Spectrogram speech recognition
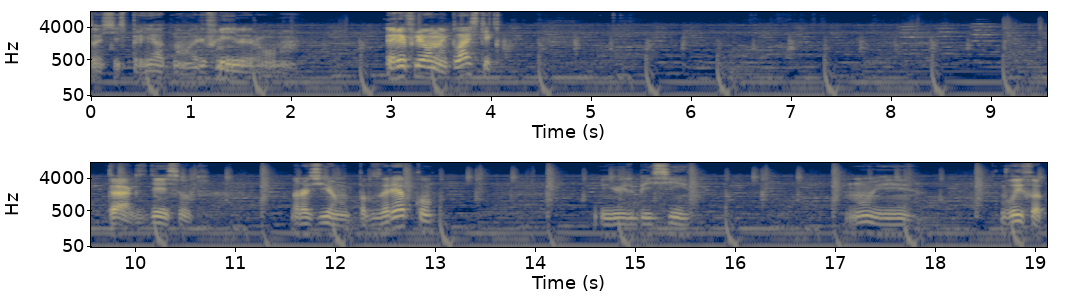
То есть из приятного рифлированного рифленый пластик. Так, здесь вот разъем под зарядку USB-C. Ну и выход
